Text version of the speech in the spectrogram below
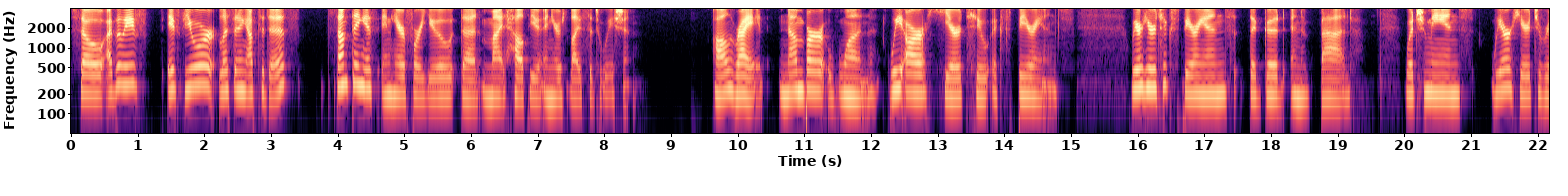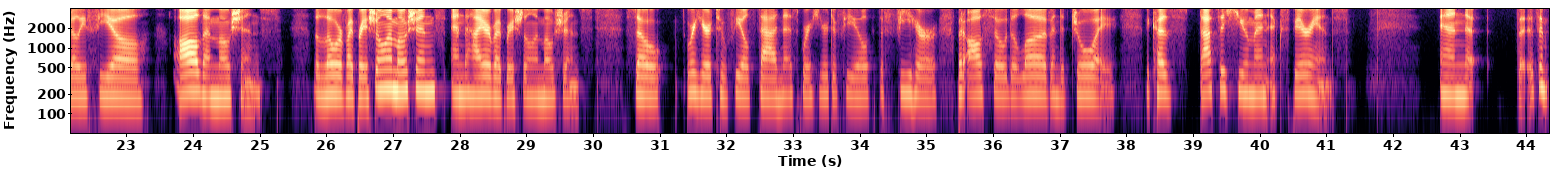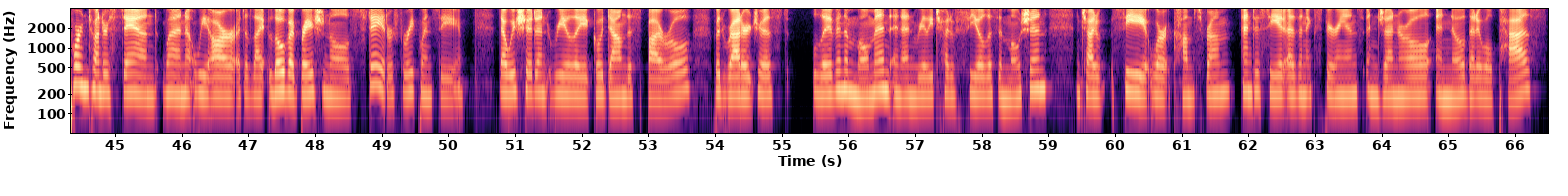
So I believe if you're listening up to this, something is in here for you that might help you in your life situation. All right. Number one, we are here to experience. We are here to experience the good and bad, which means we are here to really feel all the emotions the lower vibrational emotions and the higher vibrational emotions. So, we're here to feel sadness, we're here to feel the fear, but also the love and the joy, because that's a human experience. And it's important to understand when we are at a low vibrational state or frequency that we shouldn't really go down the spiral, but rather just live in the moment and then really try to feel this emotion and try to see where it comes from and to see it as an experience in general and know that it will pass.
